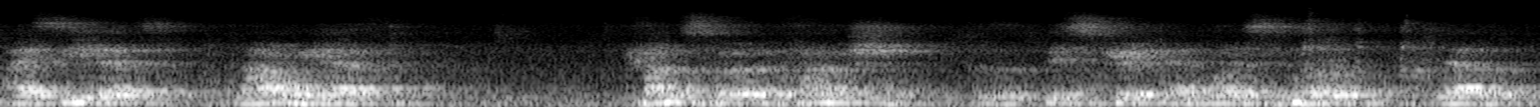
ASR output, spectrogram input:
I see that now we have transferred the function to the district and municipal level.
